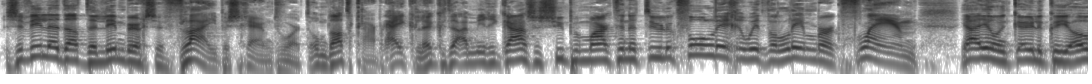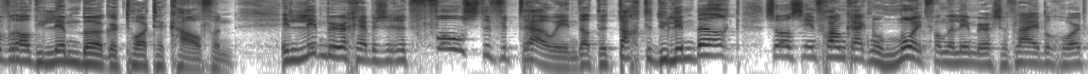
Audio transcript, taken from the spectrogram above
Ze willen dat de Limburgse vlaai beschermd wordt. Omdat klaarblijkelijk de Amerikaanse supermarkten natuurlijk vol liggen met de Limburg flan. Ja joh, in Keulen kun je overal die Limburger torten kaufen. In Limburg hebben ze er het volste vertrouwen in dat de Tachte du Limburg, zoals ze in Frankrijk nog nooit van de Limburgse vlaai hebben gehoord,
